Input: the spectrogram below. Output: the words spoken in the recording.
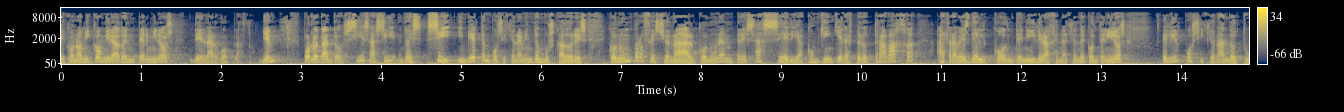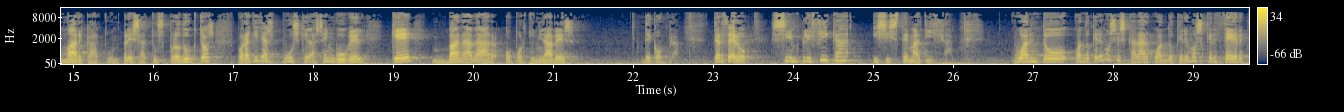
económico mirado en términos de largo plazo. Bien, por lo tanto, si es así, entonces sí, invierte en posicionamiento en buscadores con un profesional, con una empresa seria, con quien quieras, pero trabaja a través del contenido y la generación de contenidos, el ir posicionando tu marca, tu empresa, tus productos por aquellas búsquedas en Google que van a dar oportunidades de compra. Tercero, simplifica y sistematiza. Cuando, queremos escalar, cuando queremos crecer,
